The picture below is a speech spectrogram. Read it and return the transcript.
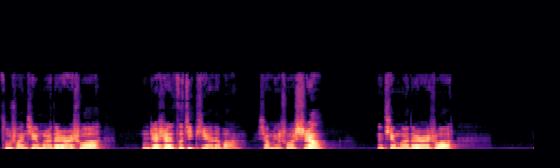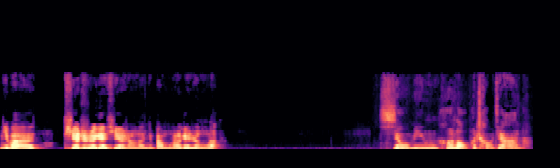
祖传贴膜的人说：“你这是自己贴的吧？”小明说：“是啊。”那贴膜的人说：“你把贴纸给贴上了，你把膜给扔了。”小明和老婆吵架了。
